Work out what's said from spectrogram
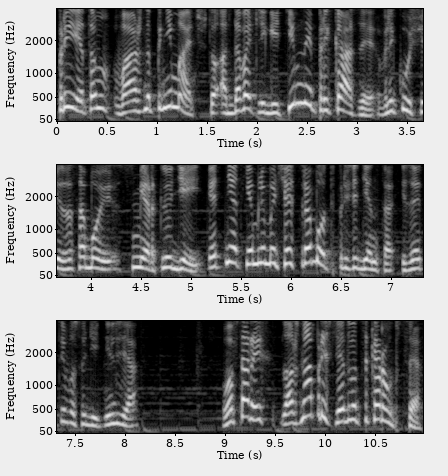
При этом важно понимать, что отдавать легитимные приказы, влекущие за собой смерть людей, это неотъемлемая часть работы президента, и за это его судить нельзя. Во-вторых, должна преследоваться коррупция.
